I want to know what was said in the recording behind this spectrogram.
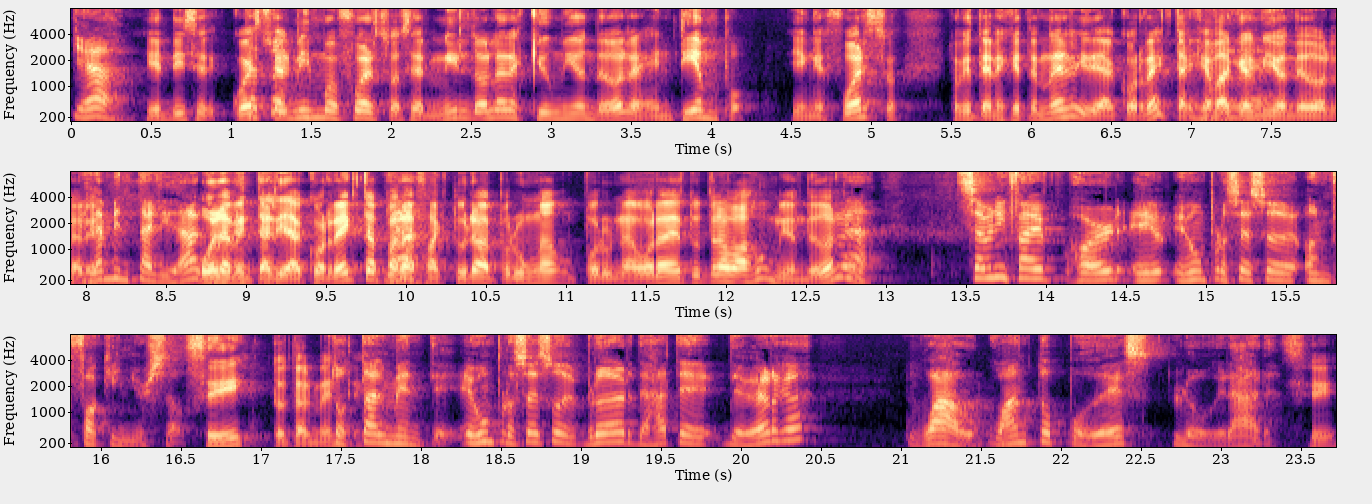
Ya, Y él dice, cuesta Eso- el mismo esfuerzo hacer mil dólares que un millón de dólares en tiempo y en esfuerzo. Lo que tenés que tener es la idea correcta, Es que la valga el idea. millón de es dólares. la mentalidad. o la correcta. mentalidad correcta para Ya. facturar por una, por una hora de tu trabajo un millón de dólares. Ya. 75 Hard es, es un proceso de unfucking yourself. Sí, totalmente. Totalmente. Es un proceso de, brother, déjate de verga. Wow, ¿cuánto podés lograr? Sí.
